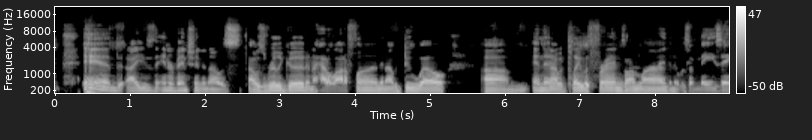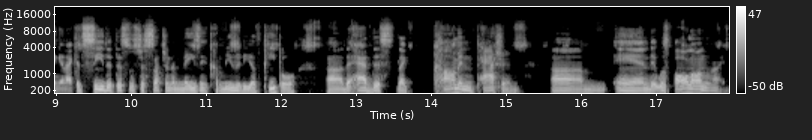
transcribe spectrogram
and I used the intervention, and I was I was really good, and I had a lot of fun, and I would do well. Um, and then I would play with friends online, and it was amazing. And I could see that this was just such an amazing community of people uh, that had this like common passion, um, and it was all online.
